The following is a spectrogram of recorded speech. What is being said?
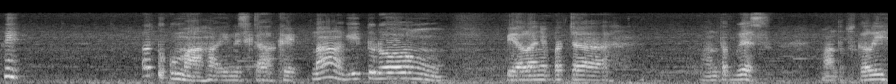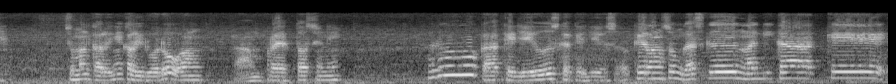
nih. Aduh kumaha ini si kakek? Nah gitu dong. Pialanya pecah. Mantap guys. Mantap sekali. Cuman kalinya kali dua doang kampretos ini. Aduh kakek Zeus kakek Zeus. Oke langsung gasken lagi kakek.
